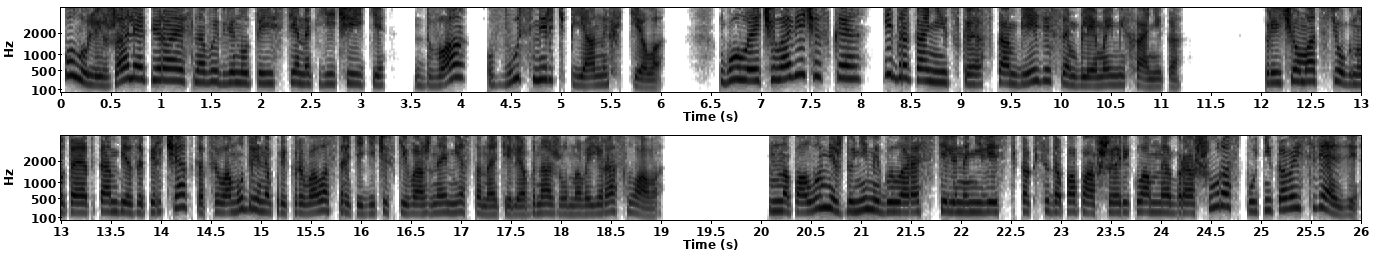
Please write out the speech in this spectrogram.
полулежали, опираясь на выдвинутые из стенок ячейки, два в усмерть пьяных тела. Голое человеческое и драконицкое в комбезе с эмблемой механика. Причем отстегнутая от комбеза перчатка целомудренно прикрывала стратегически важное место на теле обнаженного Ярослава. На полу между ними была расстелена невесть, как сюда попавшая рекламная брошюра спутниковой связи,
